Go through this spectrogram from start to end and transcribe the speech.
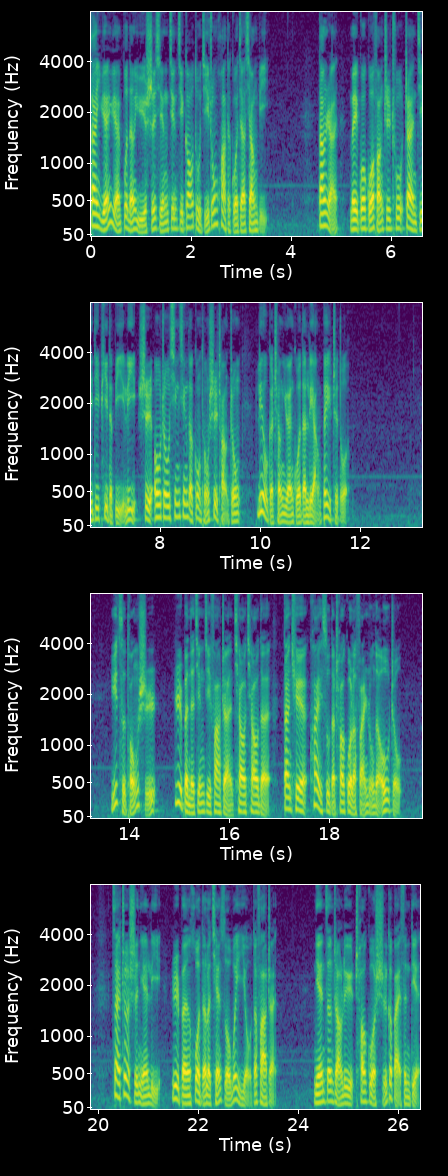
但远远不能与实行经济高度集中化的国家相比。当然，美国国防支出占 GDP 的比例是欧洲新兴的共同市场中六个成员国的两倍之多。与此同时，日本的经济发展悄悄的，但却快速的超过了繁荣的欧洲。在这十年里，日本获得了前所未有的发展，年增长率超过十个百分点。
